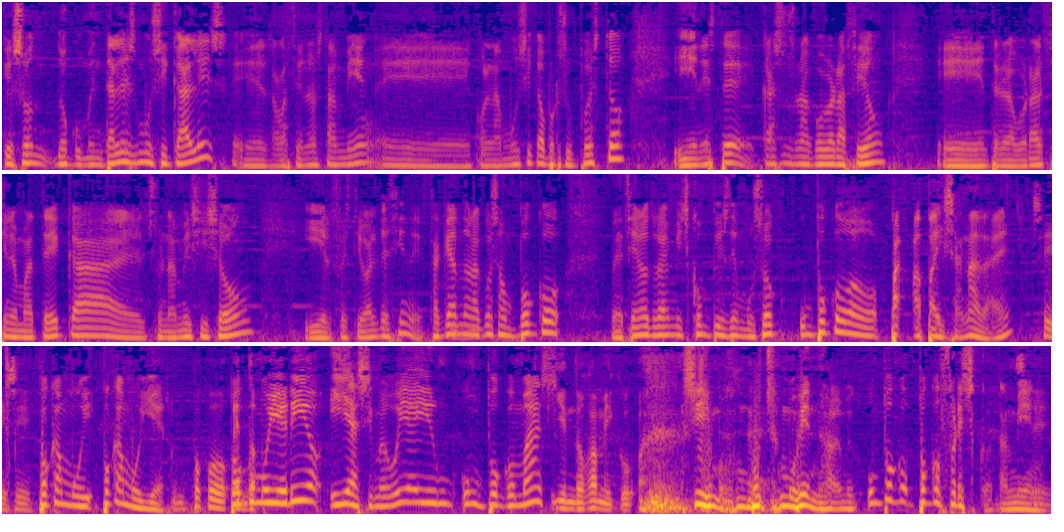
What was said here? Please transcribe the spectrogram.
que son documentales musicales eh, relacionados también eh, con la música, por supuesto. Y en este caso es una colaboración eh, entre la Laboral Cinemateca, el Tsunami Season y el Festival de Cine. Está quedando la cosa un poco, me decían otra vez mis compis de Musoc, un poco pa- apaisanada, ¿eh? Sí, sí. Poca, muy, poca muller. Un poco Poco endo- mullerío y ya si me voy a ir un, un poco más... y endogámico. Sí, mu- mucho, muy bien. Un poco, poco fresco también. Sí,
